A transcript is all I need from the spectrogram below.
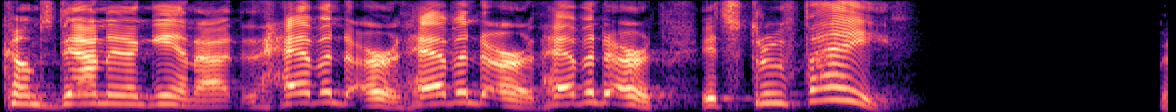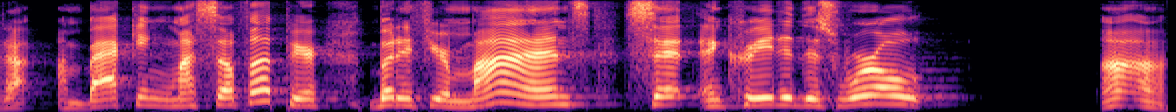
comes down and again, uh, heaven to earth, heaven to earth, heaven to earth. It's through faith. But I, I'm backing myself up here. But if your mind's set and created this world uh-uh.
